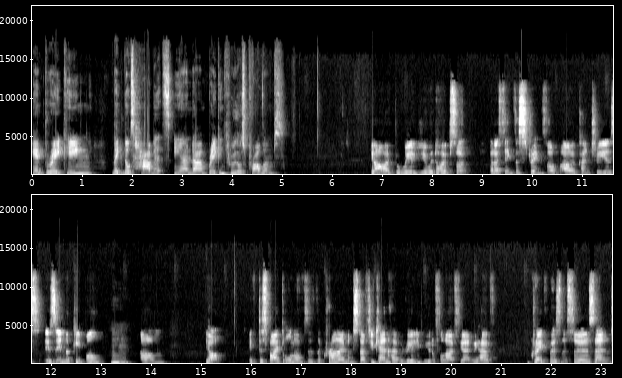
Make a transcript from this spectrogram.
and breaking like those habits and um, breaking through those problems. Yeah, I, we, you would hope so. But I think the strength of our country is is in the people. Mm. Um, yeah, it, despite all of the, the crime and stuff, you can have a really beautiful life here, and we have great businesses and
